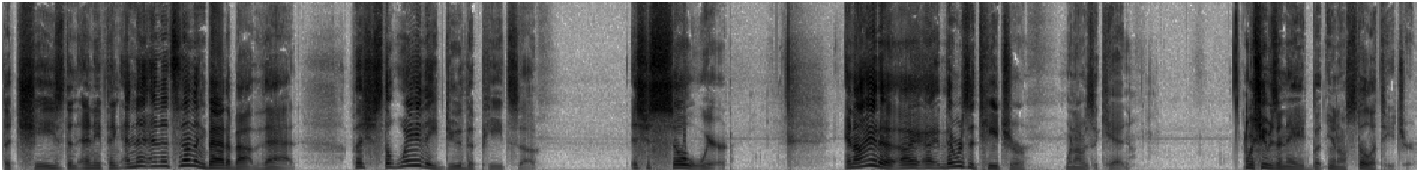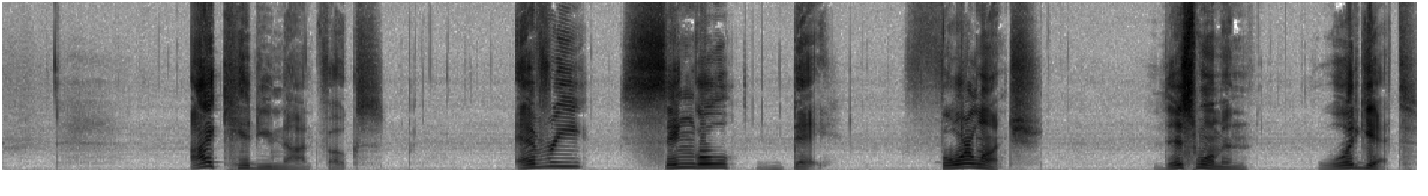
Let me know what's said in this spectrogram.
the cheese than anything, and and it's nothing bad about that, but it's just the way they do the pizza. It's just so weird. And I had a, I, I, there was a teacher when I was a kid. Well, she was an aide, but you know, still a teacher. I kid you not, folks. Every single day for lunch, this woman would get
